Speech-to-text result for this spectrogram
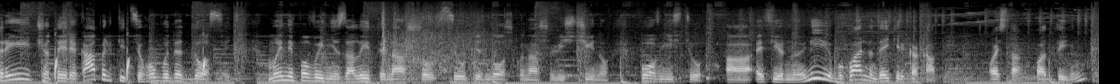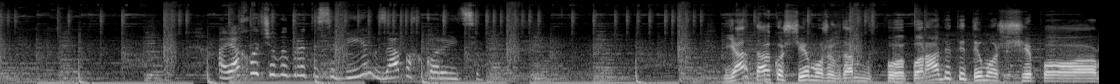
3-4 капельки цього буде досить. Ми не повинні залити нашу всю підложку, нашу віщину повністю е, ефірною олією, буквально декілька капель. Ось так, один. А я хочу вибрати собі запах кориці. Я також ще можу там порадити, ти можеш ще по.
